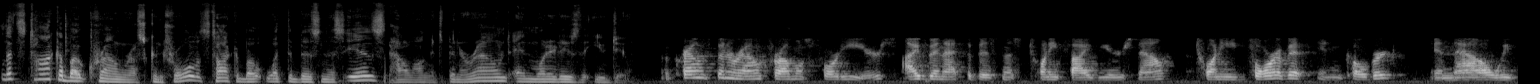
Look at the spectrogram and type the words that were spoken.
Let's talk about Krown rust control. Let's talk about what the business is, how long it's been around, and what it is that you do. Krown's been around for almost 40 years. I've been at the business 25 years now, 24 of it in Cobourg, and now we've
